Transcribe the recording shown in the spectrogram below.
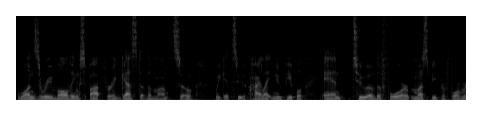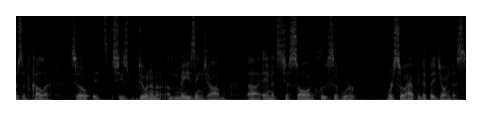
One's a revolving spot for a guest of the month, so we get to highlight new people. And two of the four must be performers of color. So it's she's doing an amazing job, uh, and it's just all inclusive. We're we're so happy that they joined us.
